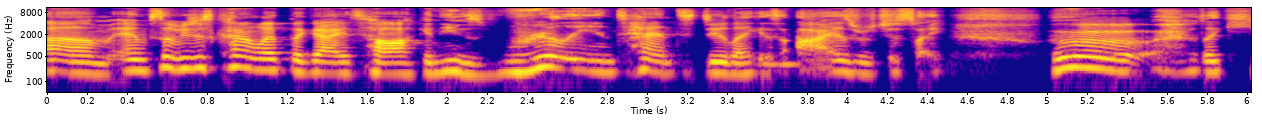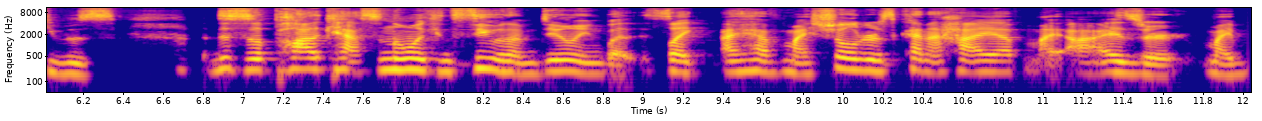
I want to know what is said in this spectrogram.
Um, and so we just kind of let the guy talk, and he was really intense, dude. Like his eyes were just like, like he was. This is a podcast, so no one can see what I'm doing, but it's like I have my shoulders kind of high up, my eyes are, my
